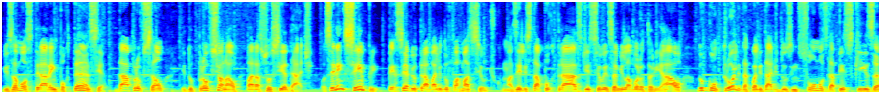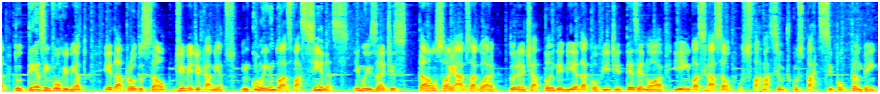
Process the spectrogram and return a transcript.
visa mostrar a importância da profissão e do profissional para a sociedade. Você nem sempre percebe o trabalho do farmacêutico, mas ele está por trás de seu exame laboratorial, do controle da qualidade dos insumos, da pesquisa, do desenvolvimento e da produção de medicamentos, incluindo as vacinas, imunizantes tão sonhados agora durante a pandemia da Covid-19. E em vacinação, os farmacêuticos participam também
